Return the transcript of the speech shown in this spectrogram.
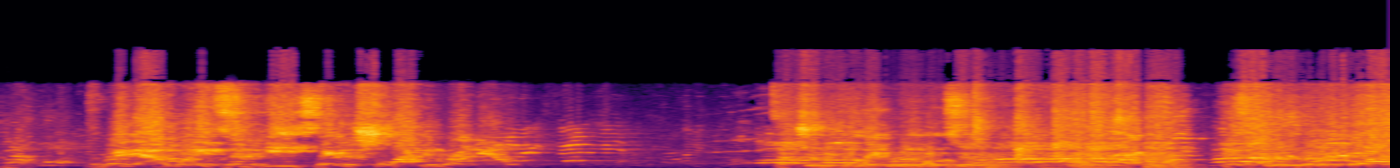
But right now, 187, he's taking a shellacking right now. Sure we can Lake Royal too. That's how we're going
